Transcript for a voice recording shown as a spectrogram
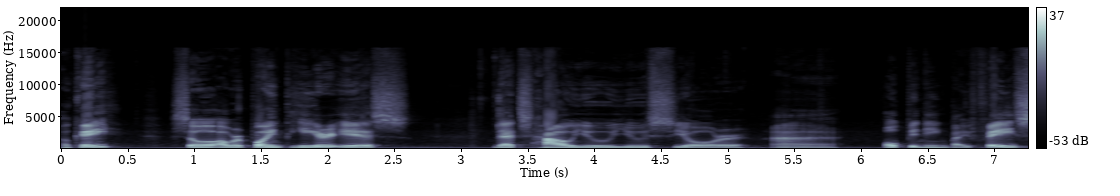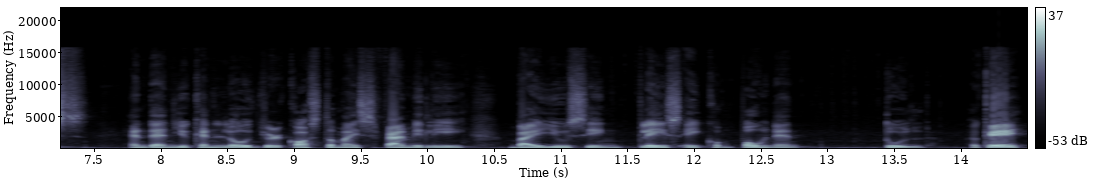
Okay, so our point here is that's how you use your uh, opening by face and then you can load your customized family by using place a component tool. Okay,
